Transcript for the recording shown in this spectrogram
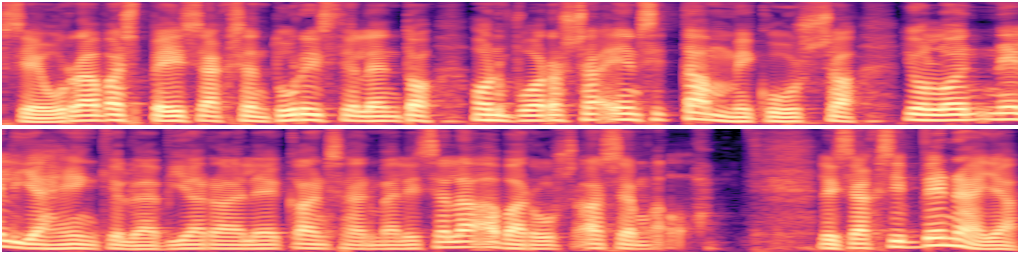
Seuraava SpaceXn turistilento on vuorossa ensi tammikuussa, jolloin neljä henkilöä vierailee kansainvälisellä avaruusasemalla. Lisäksi Venäjä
